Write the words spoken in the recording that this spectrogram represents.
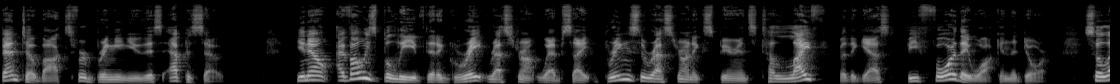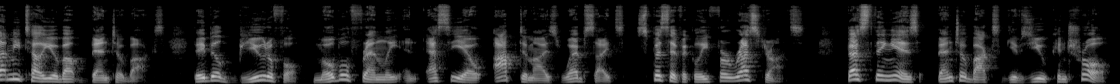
Bento Box for bringing you this episode. You know, I've always believed that a great restaurant website brings the restaurant experience to life for the guest before they walk in the door. So let me tell you about Bento Box. They build beautiful, mobile friendly, and SEO optimized websites specifically for restaurants. Best thing is, Bento Box gives you control.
